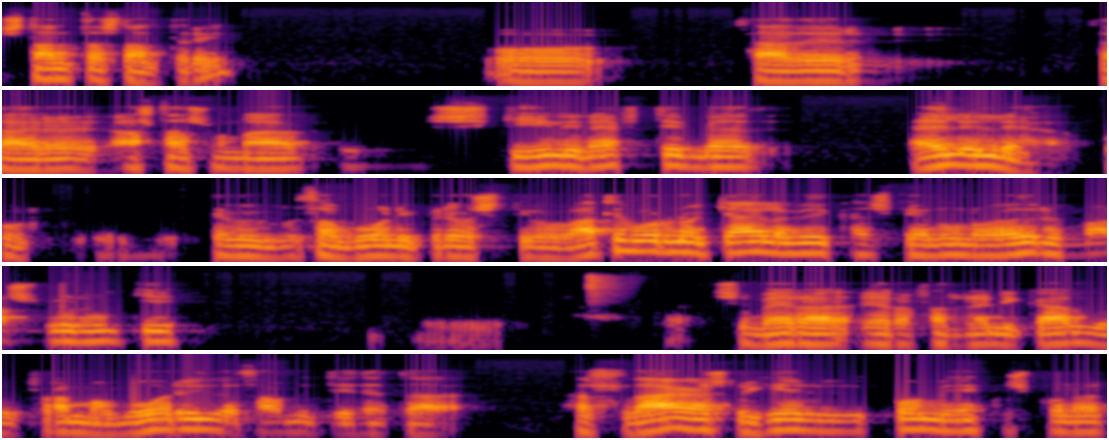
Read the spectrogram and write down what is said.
standast aldrei og það er, það er alltaf svona skilin eftir með eðlilega. Fólk hefur það von í brjósti og allir voru nú að gæla við kannski að núna á öðrum marsfjörðungi sem er að, er að fara renni garð og fram á vorið og þá myndi þetta allt lagast og hér er komið einhvers konar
